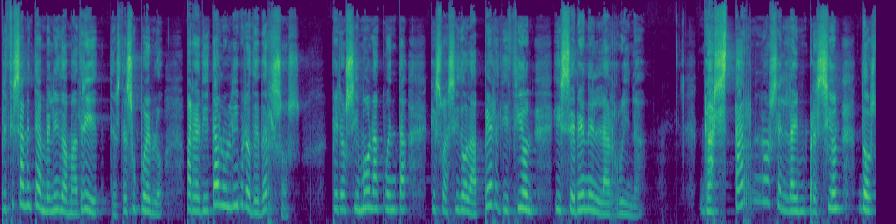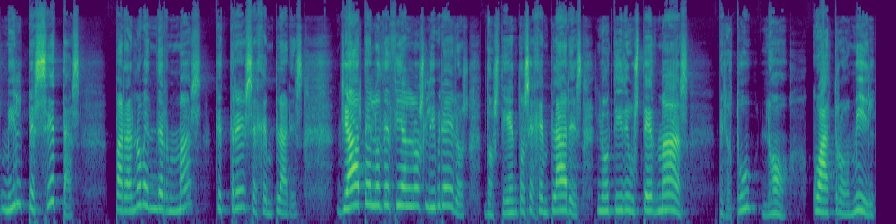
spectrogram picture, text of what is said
Precisamente han venido a Madrid, desde su pueblo, para editar un libro de versos, pero Simona cuenta que eso ha sido la perdición y se ven en la ruina. Gastarnos en la impresión dos mil pesetas para no vender más que tres ejemplares. Ya te lo decían los libreros, doscientos ejemplares, no tire usted más. Pero tú no, cuatro mil,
